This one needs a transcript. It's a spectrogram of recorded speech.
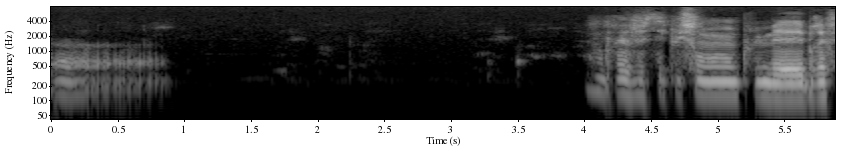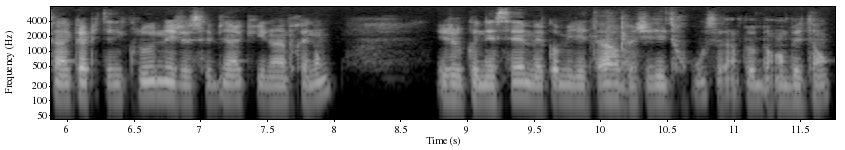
euh, bref, je sais plus son nom non plus, mais bref, c'est un capitaine clown et je sais bien qu'il a un prénom. Et je le connaissais, mais comme il est tard, bah, j'ai des trous, c'est un peu embêtant.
